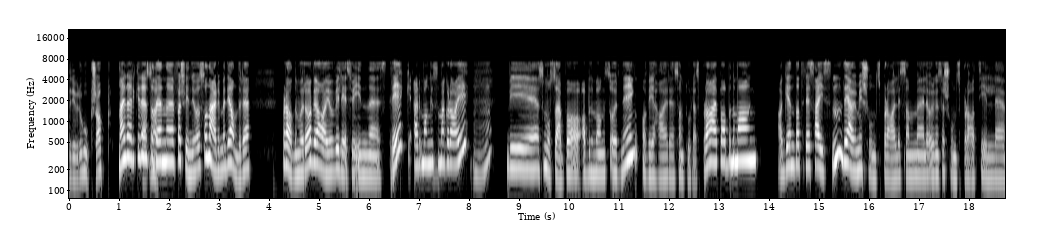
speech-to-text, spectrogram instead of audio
driver og hoper seg opp. Nei, det er ikke det. Så Nei. den eh, forsvinner jo. og Sånn er det med de andre bladene våre òg. Vi, vi leser jo inn eh, Strek, er det mange som er glad i. Mm. Vi, som også er på abonnementsordning. Og vi har eh, St. Olavs Blad er på abonnement. Agenda 316, det er jo misjonsbladet, liksom, eller organisasjonsbladet til eh,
